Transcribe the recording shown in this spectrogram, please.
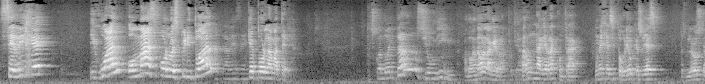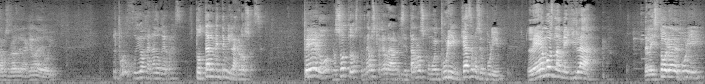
se rige igual o más por lo espiritual que por la materia. Pues cuando entraron los Yehudim, cuando ganaron la guerra, porque ganaron una guerra contra un ejército griego, que eso ya es los milagros que vamos a hablar de la guerra de hoy, el pueblo judío ha ganado guerras totalmente milagrosas. Pero nosotros tendríamos que agarrar y sentarnos como en Purim. ¿Qué hacemos en Purim? Leemos la Megilá de la historia de Purim,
